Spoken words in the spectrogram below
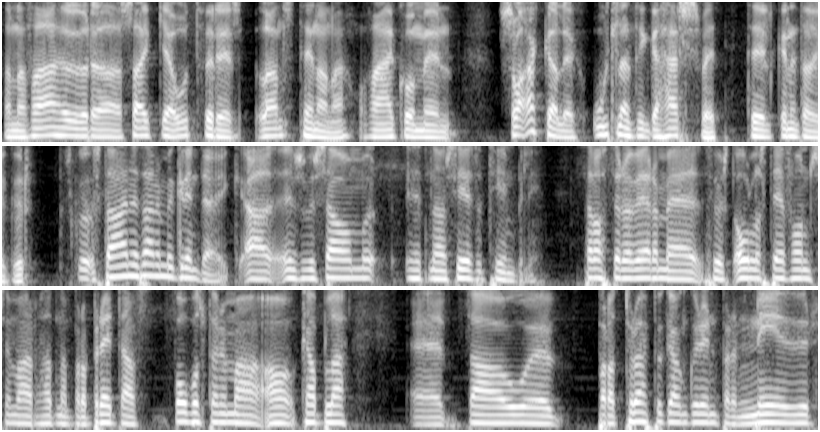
þannig að það hefur verið að sækja út fyrir landsteinana og það er komin svakaleg útlendinga hersveit til Grindavíkur Sko, staðan er þannig með Grindavík að eins og við sáum hérna á síðasta tímbili þráttur að vera með, þú veist, Óla Stefán sem var hérna bara að breyta fótboltanum á, á kabla uh, þá uh, bara tröppugangurinn bara niður,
